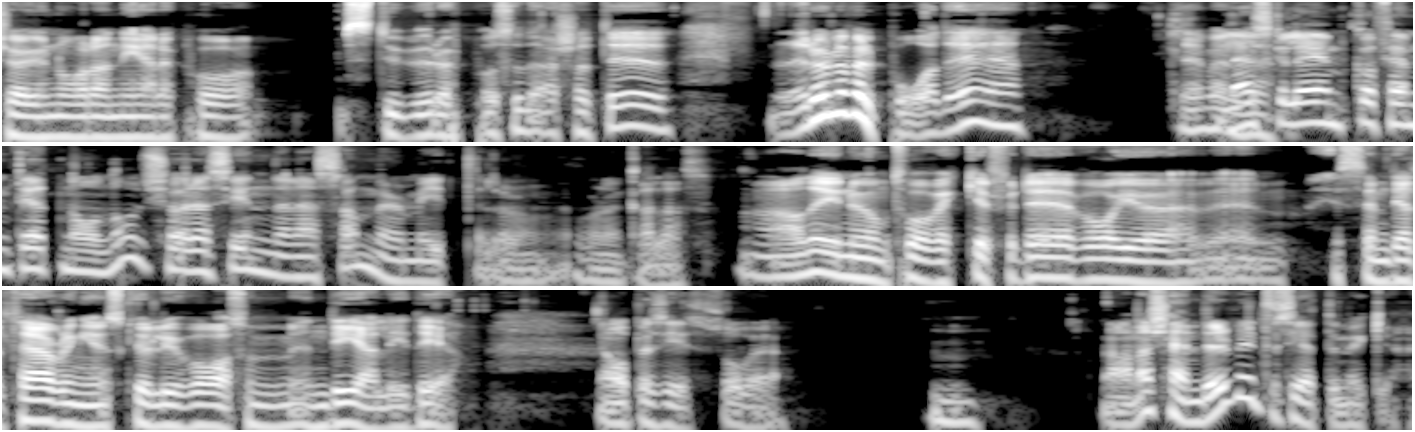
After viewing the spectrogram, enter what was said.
kör ju några nere på Sturup och sådär. Så att det, det rullar väl på. Det, det väl... När skulle MK 5100 köra sin den här Summer Meet eller vad den kallas? Ja, det är ju nu om två veckor för det var ju eh, SM-deltävlingen skulle ju vara som en del i det. Ja, precis. Så var det. Mm. Men annars händer det väl inte så jättemycket.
